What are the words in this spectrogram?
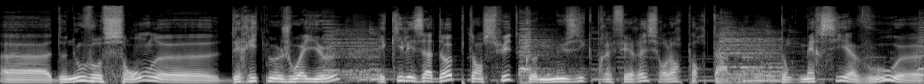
euh, de nouveaux sons, des rythmes joyeux, et qui les adoptent ensuite comme musique préférée sur leur portable. Donc merci à vous euh,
